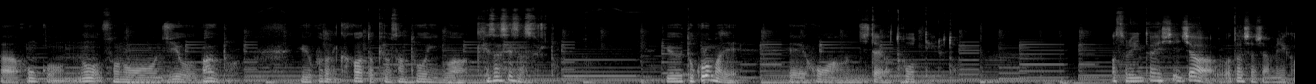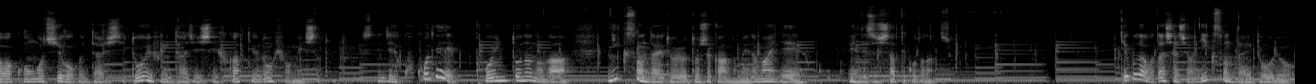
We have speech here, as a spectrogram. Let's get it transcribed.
あ香港のその自由を奪うということに関わった共産党員は経済制裁するというところまで、えー、法案自体は通っていると、まあ、それに対してじゃあ私たちアメリカは今後中国に対してどういうふうに対峙していくかっていうのを表明したということですね。でここでポイントなのがニクソン大統領図書館の目の前で演説したってことなんですよ。ということは私たちはニクソン大統領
